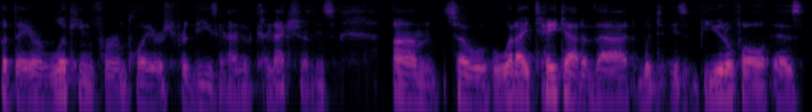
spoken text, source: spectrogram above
but they are looking for employers for these kind of connections. Um, so what I take out of that, which is beautiful, is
